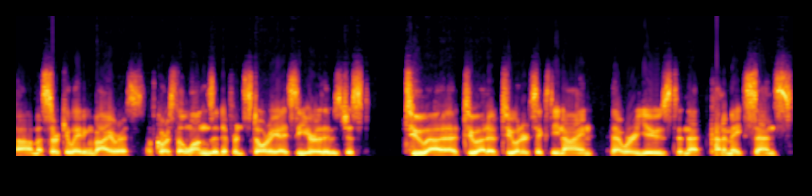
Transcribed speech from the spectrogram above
um, a circulating virus. Of course, the lungs a different story. I see here there was just two out of, two out of 269 that were used, and that kind of makes sense,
